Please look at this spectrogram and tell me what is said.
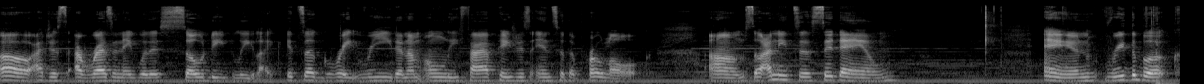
oh i just i resonate with it so deeply. Like it's a great read and i'm only five pages into the prologue. Um, so i need to sit down and read the book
